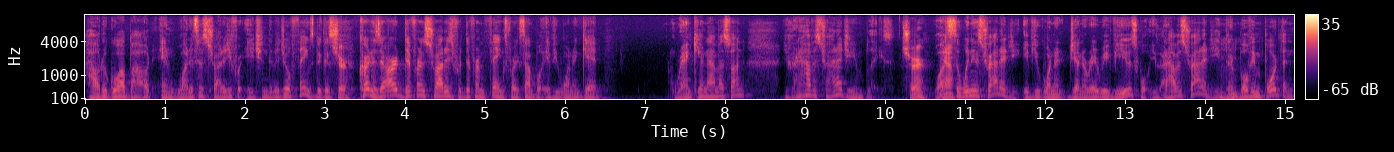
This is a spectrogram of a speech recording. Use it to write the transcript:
how to go about and what is the strategy for each individual things. Because Sure. Curtis, there are different strategies for different things. For example, if you want to get ranking on Amazon, you're gonna have a strategy in place. Sure. What's yeah. the winning strategy? If you want to generate reviews, well, you got to have a strategy. They're Mm-hmm. both important.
